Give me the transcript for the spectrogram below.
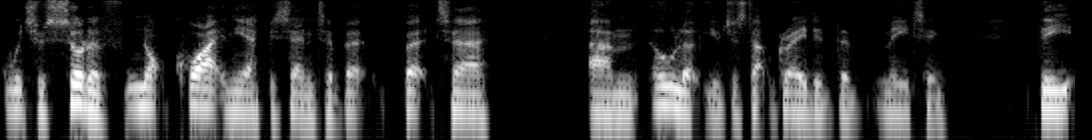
which was sort of not quite in the epicenter, but but uh, um, oh look, you've just upgraded the meeting. The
